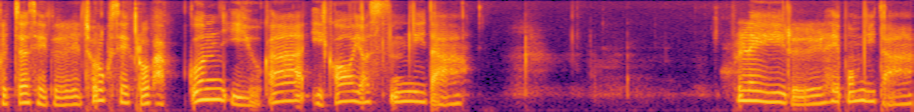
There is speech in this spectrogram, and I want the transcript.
글자 색을 초록색으로 바꾼 이유가 이거였습니다. 플레이를 해봅니다.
